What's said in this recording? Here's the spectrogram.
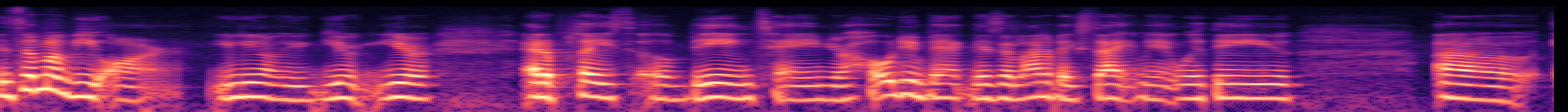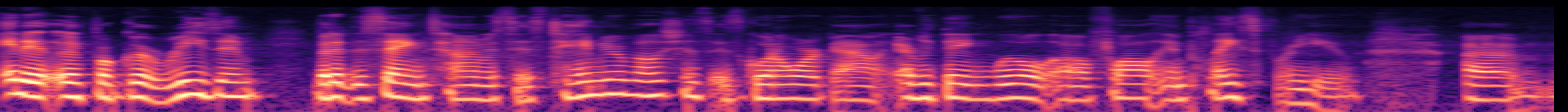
and some of you are. You, know, you're you're at a place of being tame. You're holding back. There's a lot of excitement within you, uh, and, it, and for good reason. But at the same time, it says tame your emotions. It's going to work out. Everything will uh, fall in place for you. Um,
